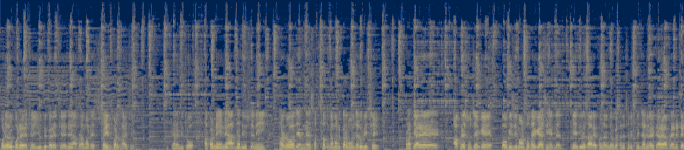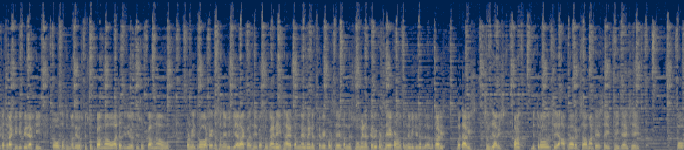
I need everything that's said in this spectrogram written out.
બોર્ડર ઉપર રહે છે, યુદ્ધ કરે છે અને આપણા માટે શહીદ પણ થાય છે. ત્યારે મિત્રો, આપણને એને આજના દિવસે નહીં હરરોજ એમને સતત નમન કરવું જરૂરી છે. પણ અત્યારે આપણે શું છે કે બહુ બિઝી માણસો થઈ ગયા છીએ, એટલે બે દિવસ આવે, પંદરમી ઓગસ્ટ અને છવ્વીસમી જાન્યુઆરી, ત્યારે આપણે એને ટેટસ રાખી ડીપી રાખી, તો સ્વતંત્ર દિવસની શુભકામનાઓ, આઝાદી દિવસની શુભકામનાઓ. પણ મિત્રો આ સ્ટેટસ અને વિદ્યા રાખવાથી કશું કાંઈ નહીં થાય, તમને મહેનત કરવી પડશે, તમને શું મહેનત કરવી પડશે એ પણ હું તમને વીડિયો અંદર બતાડીશ, બતાવીશ, સમજાવીશ. પણ મિત્રો, જે આપણા રક્ષા માટે શહીદ થઈ જાય છે, તો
